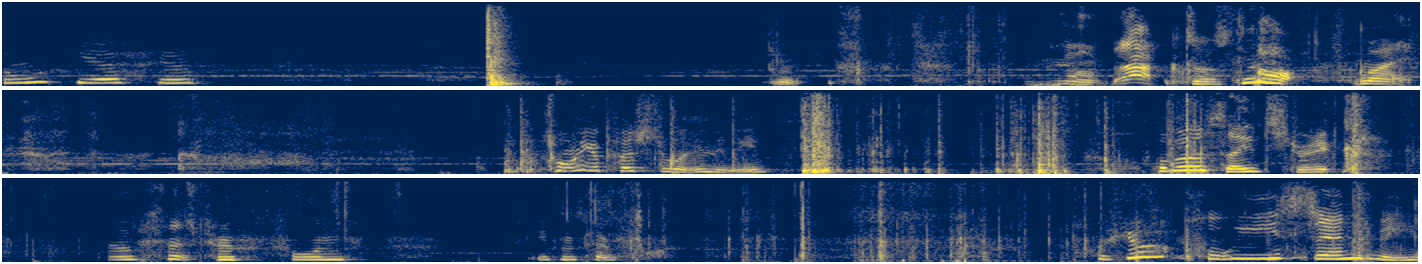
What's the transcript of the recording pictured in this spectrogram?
film yeah yeah no that does not right Tony a pistol enemy what about a side strike oh, that's per phone even per Would you please send me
